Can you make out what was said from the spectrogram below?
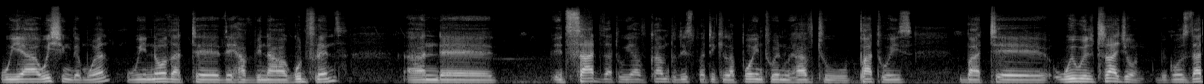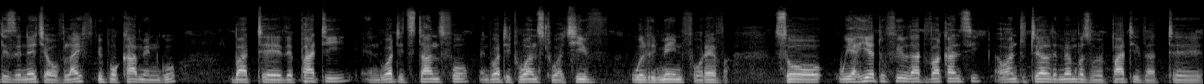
we are wishing them well. We know that uh, they have been our good friends and uh, it's sad that we have come to this particular point when we have to part ways but uh, we will trudge on because that is the nature of life. People come and go, but uh, the party and what it stands for and what it wants to achieve will remain forever. So we are here to fill that vacancy. I want to tell the members of the party that uh,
